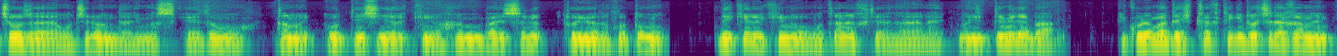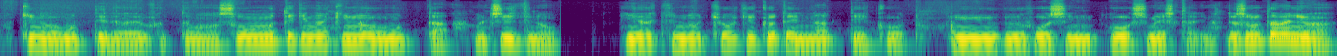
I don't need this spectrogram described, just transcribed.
調剤はもちろんでありますけれども、他の OTC 薬品を販売するというようなこともできる機能を持たなくてはならない。まあ、言ってみれば、これまで比較的どちらかの機能を持っていればよかったものを総合的な機能を持った、まあ、地域の医薬品の供給拠点になっていこうという方針を示してあります。で、そのためには、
